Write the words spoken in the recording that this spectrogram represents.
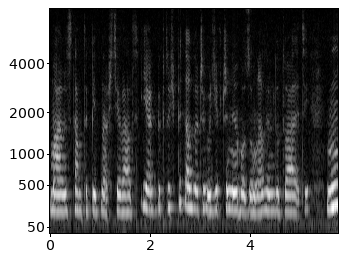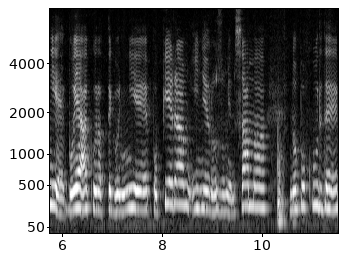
Mając tamte 15 lat. I jakby ktoś pytał, dlaczego dziewczyny chodzą razem do toalety. Nie, bo ja akurat tego nie popieram i nie rozumiem sama. No bo kurde,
